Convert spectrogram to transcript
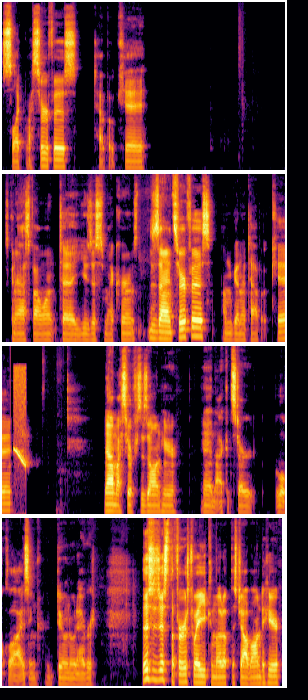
select my surface, tap OK. It's going to ask if I want to use this as my current design surface. I'm going to tap OK. Now my surface is on here and I can start localizing or doing whatever. This is just the first way you can load up this job onto here.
